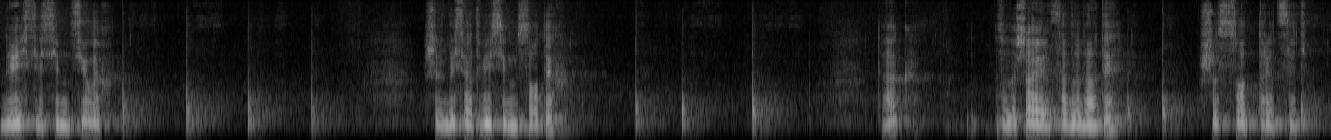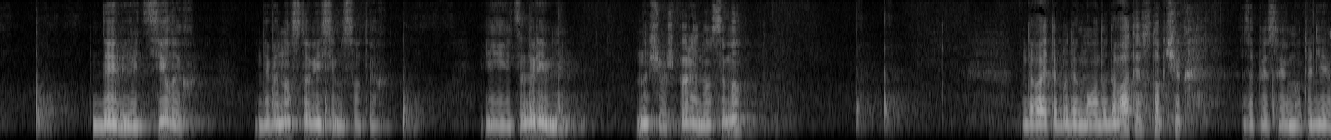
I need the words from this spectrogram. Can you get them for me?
207,68 сотих. Так. Залишається додати 639 9,98. І це дорівнює. Ну що ж, переносимо. Давайте будемо додавати стопчик. Записуємо тоді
